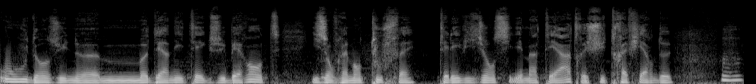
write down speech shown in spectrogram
ou dans une modernité exubérante. Ils ont vraiment tout fait télévision, cinéma, théâtre, et je suis très fier d'eux. Mhm.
